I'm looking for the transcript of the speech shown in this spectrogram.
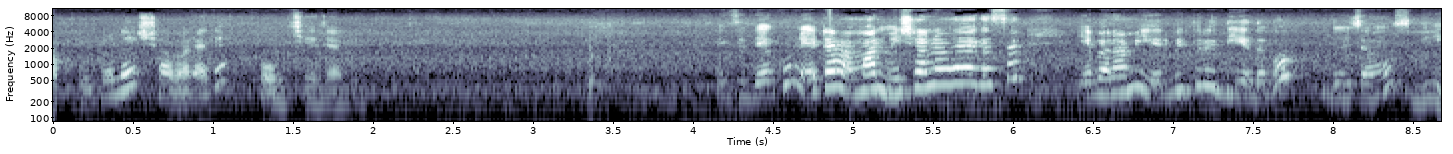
আপলোড হলে সবার আগে পৌঁছে যাবে। এই যে দেখুন, এটা আমার মিশানো হয়ে গেছে। এবার আমি এর ভিতরে দিয়ে দেবো দুই চামচ ঘি।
